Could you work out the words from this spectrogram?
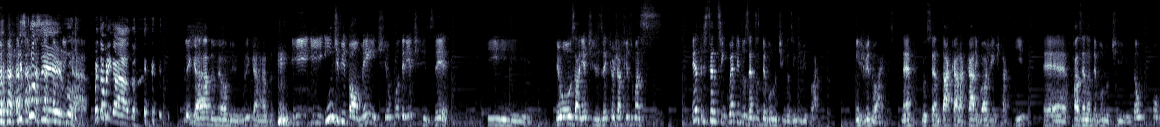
exclusivo. obrigado. Muito obrigado. Obrigado, meu amigo, obrigado. E, e individualmente, eu poderia te dizer que eu ousaria te dizer que eu já fiz umas entre 150 e 200 devolutivas individuais. individuais, né? No sentar cara a cara, igual a gente está aqui, é, fazendo a devolutiva. Então, pô,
